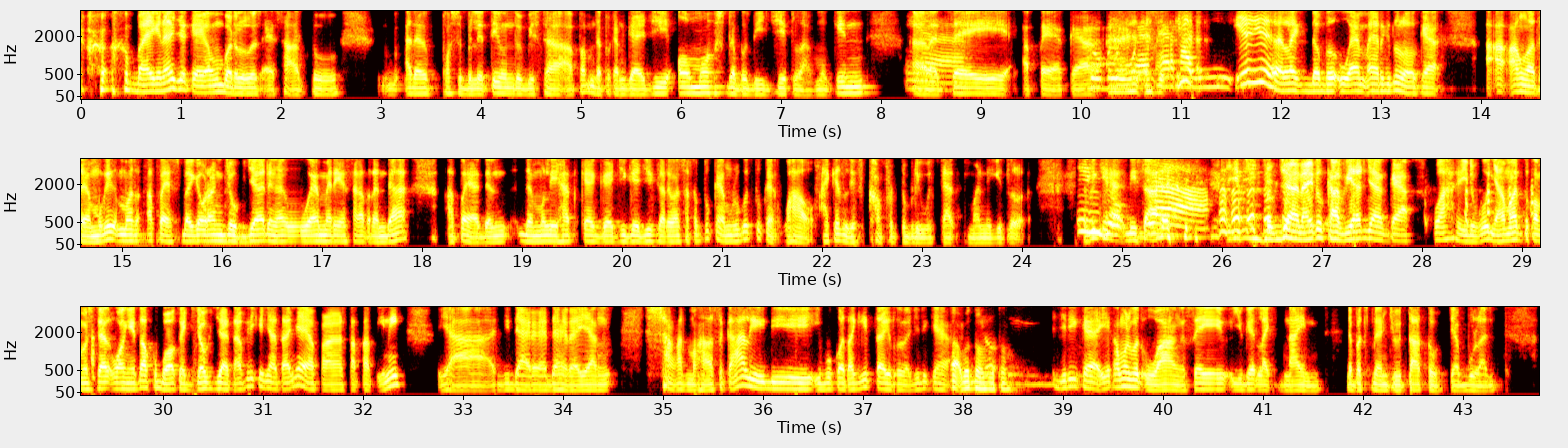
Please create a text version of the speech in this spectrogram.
bayangin aja kayak kamu baru lulus S1, ada possibility untuk bisa apa mendapatkan gaji almost double digit lah. Mungkin uh, Ya. let's say apa ya kayak double UMR iya, kali Iya iya like double UMR gitu loh kayak aku nggak tahu ya mungkin apa ya sebagai orang Jogja dengan UMR yang sangat rendah apa ya dan dan melihat kayak gaji-gaji karyawan startup tuh kayak menurut gue tuh kayak wow I can live comfortably with that money gitu loh. Tapi kayak di saat Jogja. di Jogja nah itu kaviarnya kayak wah hidupku nyaman tuh kalau misalnya uang itu aku bawa ke Jogja tapi kenyataannya ya para startup ini ya di daerah-daerah yang sangat mahal sekali di ibu kota kita gitu loh. Jadi kayak ya betul betul jadi kayak ya kamu dapat uang, say you get like 9, dapat 9 juta tuh tiap bulan.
